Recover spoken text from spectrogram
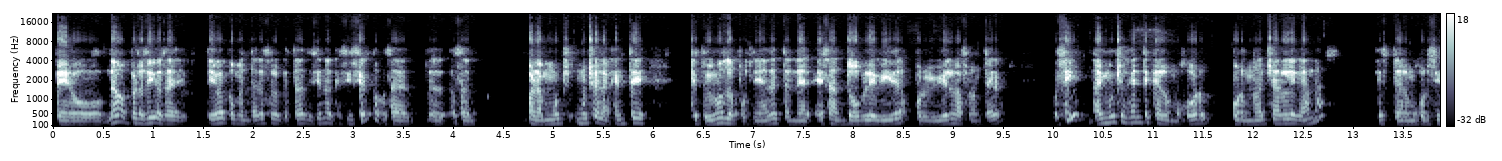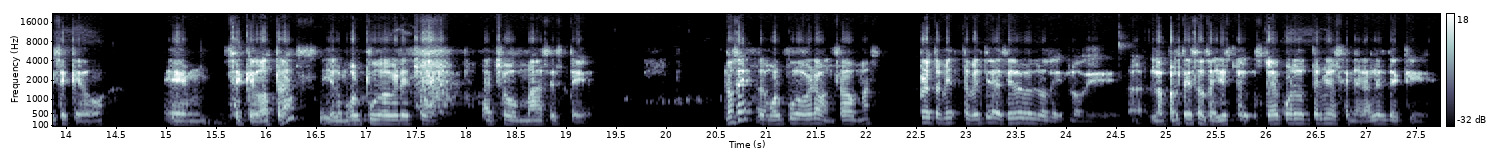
Pero, no, pero sí, o sea, iba a comentar eso lo que estabas diciendo, que sí es cierto, o sea, o sea para mucho, mucha de la gente que tuvimos la oportunidad de tener esa doble vida por vivir en la frontera, pues sí, hay mucha gente que a lo mejor por no echarle ganas, este, a lo mejor sí se quedó, em, se quedó atrás y a lo mejor pudo haber hecho, hecho más, este, no sé, a lo mejor pudo haber avanzado más. Pero también, también te iba a decir lo de, lo de ah, la parte de eso, o sea, yo estoy, estoy de acuerdo en términos generales de que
